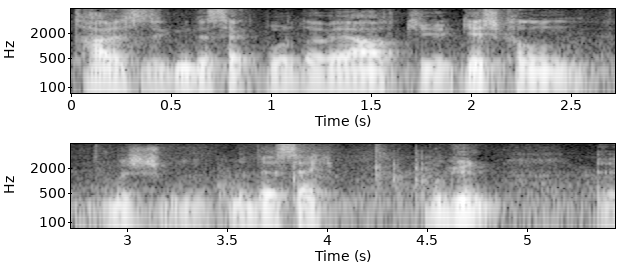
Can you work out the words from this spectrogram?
tarihsizlik mi desek burada veyahut ki geç kalınmış mı desek bugün e,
